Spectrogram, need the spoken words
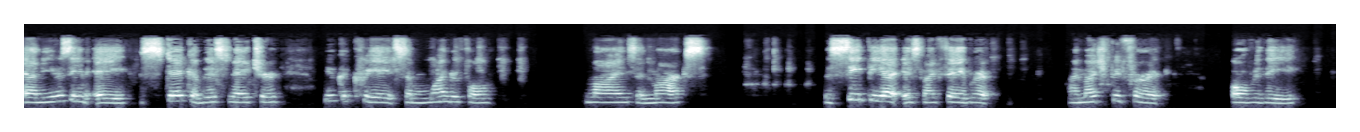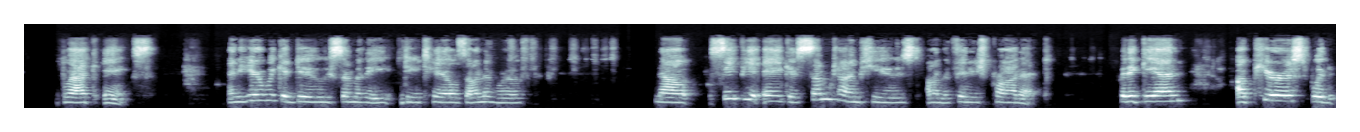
and using a stick of this nature you could create some wonderful lines and marks. The sepia is my favorite. I much prefer it over the black inks. And here we could do some of the details on the roof now ink is sometimes used on the finished product but again, a purist would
